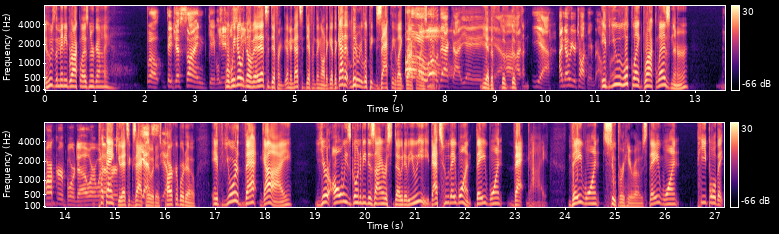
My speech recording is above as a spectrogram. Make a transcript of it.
who's the mini Brock Lesnar guy? Well, they just signed Gable. Gable Well, we know Steveson. no, that's a different. I mean, that's a different thing altogether. The guy that literally looked exactly like Brock oh, oh Lesnar. oh, that guy. Yeah, yeah, yeah. Yeah, the- yeah. the- the- I- I- yeah, I know who you're talking about. If but- you look like Brock Lesnar, Parker Boudreaux or Pa- whatever. Thank you. That's exactly who it is. Yeah. Parker Boudreaux. If you're that guy, you're always going to be desirous of WWE. That's who they want. They want that guy. They want superheroes. They want people that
